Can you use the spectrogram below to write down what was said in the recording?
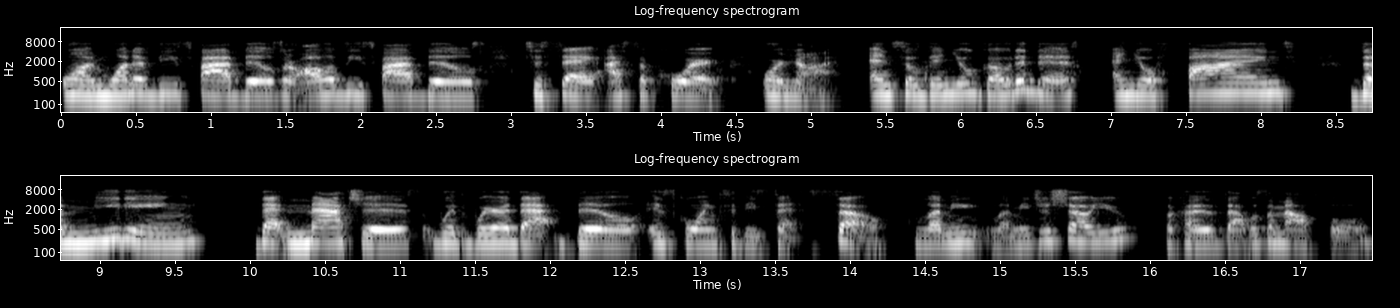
on one of these five bills or all of these five bills to say I support or not. And so then you'll go to this and you'll find the meeting that matches with where that bill is going to be sent. So let me let me just show you because that was a mouthful.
